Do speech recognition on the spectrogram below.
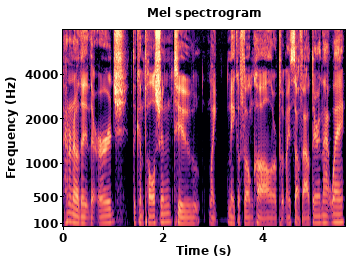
I don't know the the urge, the compulsion to like make a phone call or put myself out there in that way.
